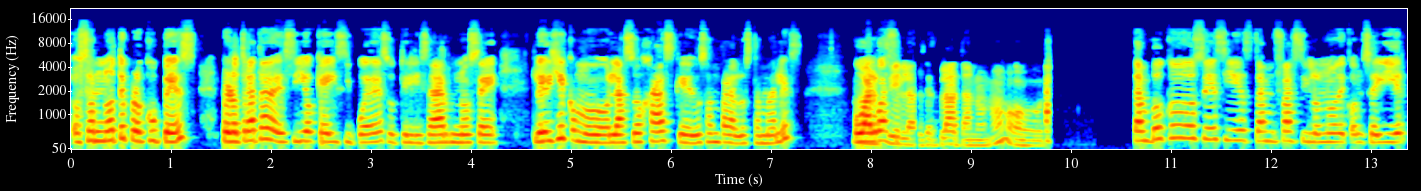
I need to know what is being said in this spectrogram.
o sea, no te preocupes, pero trata de decir, ok, si puedes utilizar, no sé, le dije como las hojas que usan para los tamales o ah, algo sí, así. las de plátano, ¿no? Tampoco sé si es tan fácil o no de conseguir,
